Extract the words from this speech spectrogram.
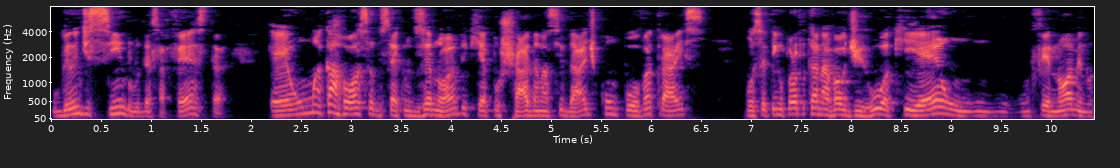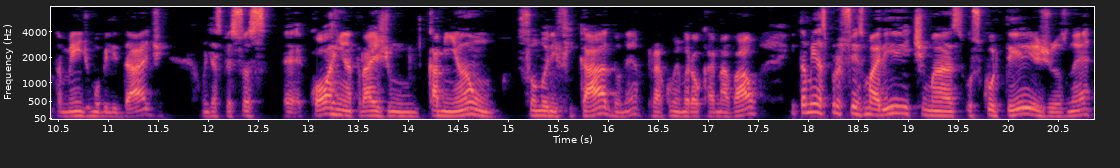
o grande símbolo dessa festa é uma carroça do século XIX que é puxada na cidade com o povo atrás. Você tem o próprio carnaval de rua, que é um, um, fenômeno também de mobilidade, onde as pessoas é, correm atrás de um caminhão sonorificado, né, para comemorar o carnaval, e também as procissões marítimas, os cortejos, né,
